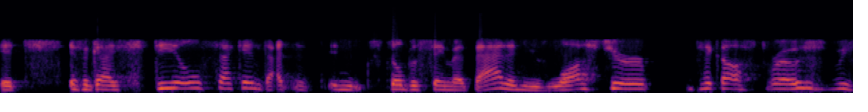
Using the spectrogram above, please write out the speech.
it's if a guy steals second, that it's still the same at bat, and you've lost your pickoff throws.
